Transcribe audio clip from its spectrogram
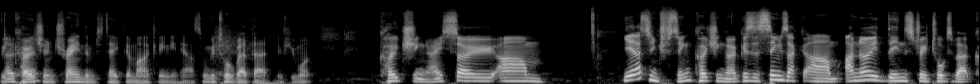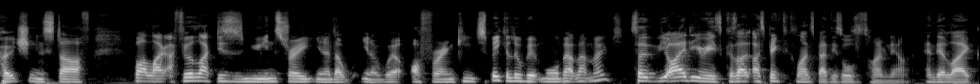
We Okay. coach and train them to take their marketing in house. And we can talk about that if you want. coaching eh so um yeah that's interesting coaching because it seems like um i know the industry talks about coaching and stuff but like i feel like this is a new industry you know that you know we're offering can you speak a little bit more about that Mopes? So the idea is because I, I speak to clients about this all the time now, and they're like,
